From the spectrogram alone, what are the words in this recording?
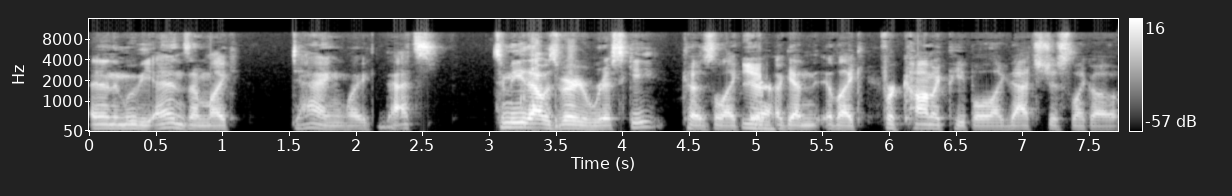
And then the movie ends i'm like dang like that's to me that was very risky because like Yeah. again like for comic people like that's just like a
